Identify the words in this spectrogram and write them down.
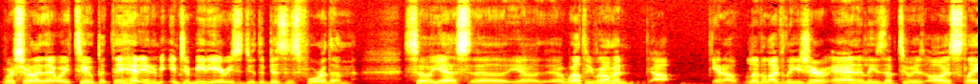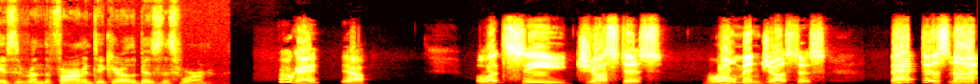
were sort of like that way too, but they had inter- intermediaries to do the business for them. So yes, uh, you know, a wealthy Roman, uh, you know, live a life of leisure, and it leaves up to his all his slaves to run the farm and take care of all the business for him. okay, yeah. Well, let's see. Justice, Roman justice. That does not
